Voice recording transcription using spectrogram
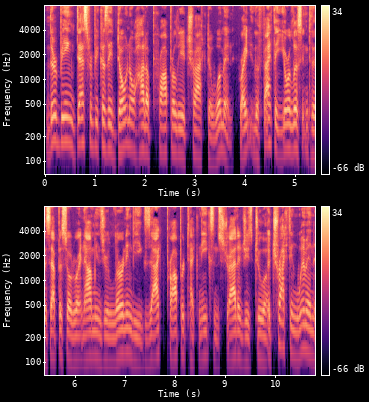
they're being desperate because they don't know how to properly attract a woman, right? The fact that you're listening to this episode right now means you're learning the exact proper techniques and strategies to attracting women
